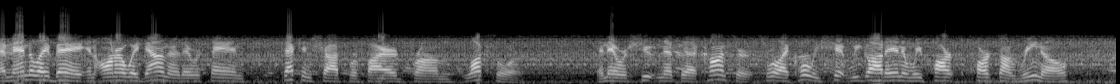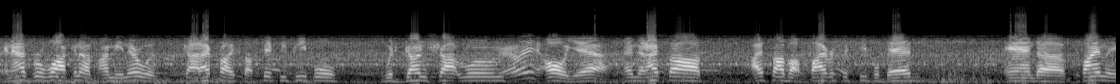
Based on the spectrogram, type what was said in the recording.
At Mandalay Bay, and on our way down there, they were saying second shots were fired from Luxor, and they were shooting at the concert. So we're like, holy shit! We got in and we parked parked on Reno, and as we're walking up, I mean, there was God, I probably saw 50 people with gunshot wounds. Really? Oh yeah. And then I saw I saw about five or six people dead, and uh, finally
